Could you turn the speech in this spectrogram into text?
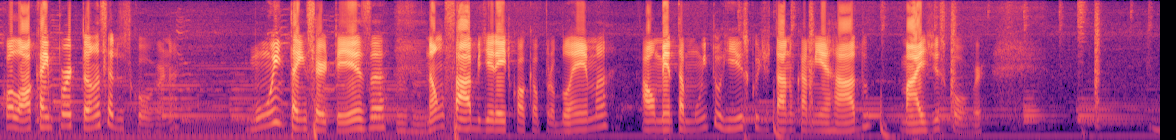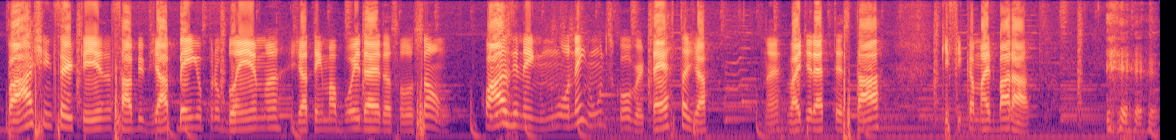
coloca a importância do Discover, né? muita incerteza, uhum. não sabe direito qual é o problema, aumenta muito o risco de estar no caminho errado, mais discover. Baixa incerteza, sabe já bem o problema, já tem uma boa ideia da solução? Quase nenhum ou nenhum discover, testa já, né? Vai direto testar que fica mais barato.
